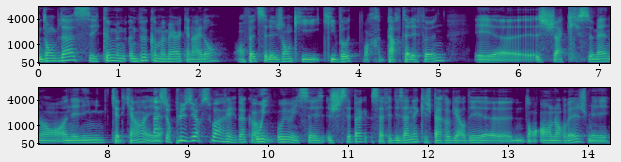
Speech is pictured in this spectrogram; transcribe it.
Donc là, c'est comme un peu comme American Idol. En fait, c'est les gens qui, qui votent par, par téléphone. Et euh, chaque semaine, on, on élimine quelqu'un. Et, Ah, sur plusieurs soirées, d'accord. Oui, oui, oui. Je sais pas, ça fait des années que je n'ai pas regardé euh, dans- en Norvège, mais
